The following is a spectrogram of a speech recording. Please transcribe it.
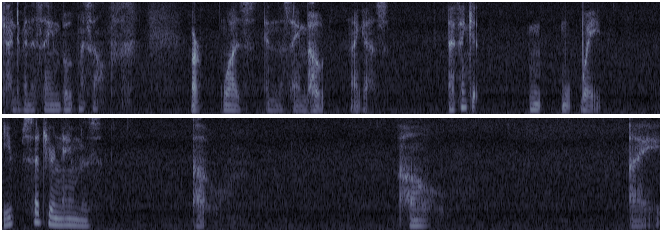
Kind of in the same boat myself. Or was in the same boat, I guess. I think it. m- Wait. You said your name is. Oh. Oh. I.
